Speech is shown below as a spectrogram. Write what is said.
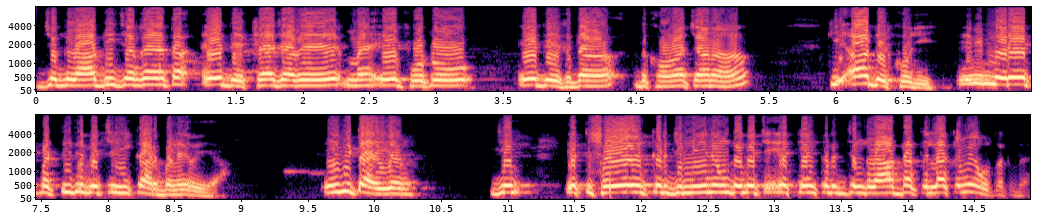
ਜੰਗਲਾਤ ਦੀ ਜਗ੍ਹਾ ਹੈ ਤਾਂ ਇਹ ਦੇਖਿਆ ਜਾਵੇ, ਮੈਂ ਇਹ ਫੋਟੋ ਇਹ ਦੇਖਦਾ, ਦਿਖਾਉਣਾ ਚਾਹਣਾ ਕਿ ਆਹ ਦੇਖੋ ਜੀ, ਇਹ ਵੀ ਮੇਰੇ ਪੱਟੀ ਦੇ ਵਿੱਚ ਹੀ ਘਰ ਬਣੇ ਹੋਏ ਆ। ਇਹ ਵੀ ਢਾਏ ਜਾਣ। ਜੇ ਇੱਕ 100 ਏਕੜ ਜ਼ਮੀਨ ਹੈ, ਉਹਦੇ ਵਿੱਚ 1 ਏਕੜ ਜੰਗਲਾਤ ਦਾ ਕਿੱਲਾ ਕਿਵੇਂ ਹੋ ਸਕਦਾ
